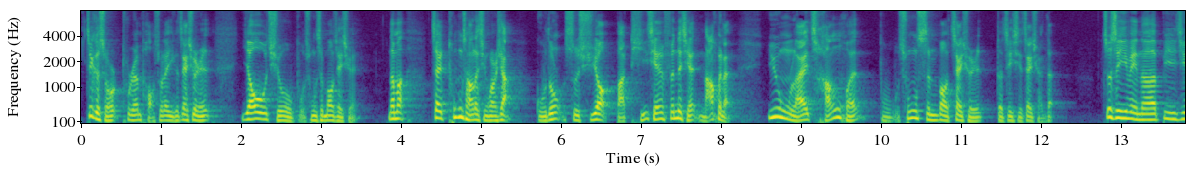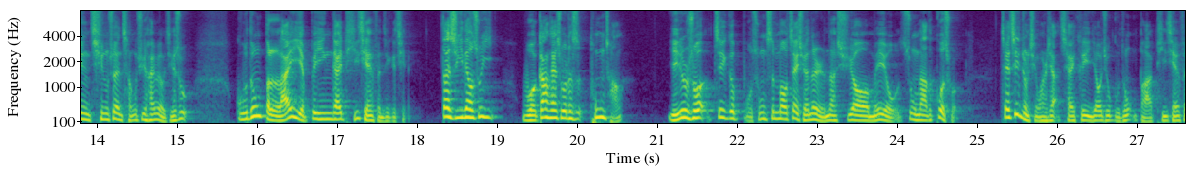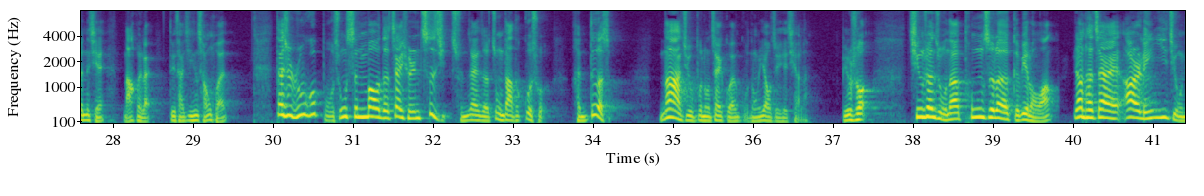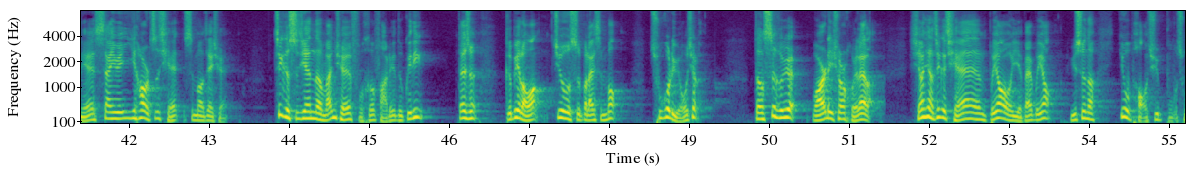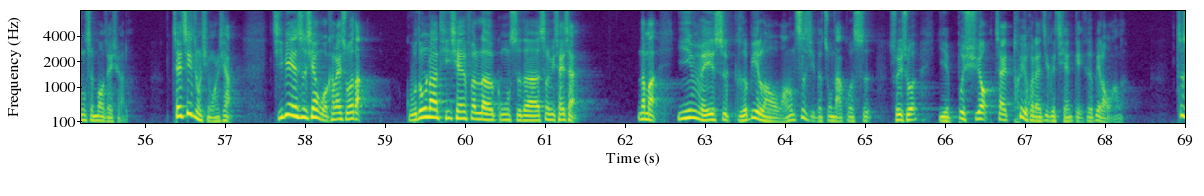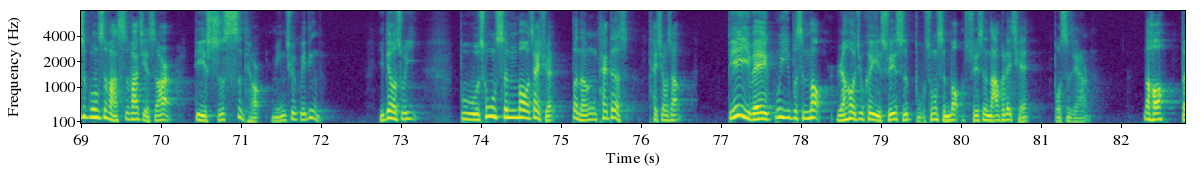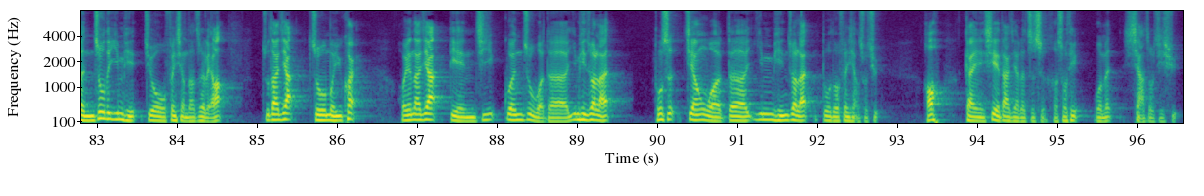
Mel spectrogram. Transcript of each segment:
这个时候突然跑出来一个债权人，要求补充申报债权。那么在通常的情况下，股东是需要把提前分的钱拿回来，用来偿还补充申报债权人的这些债权的。这是因为呢，毕竟清算程序还没有结束。股东本来也不应该提前分这个钱，但是一定要注意，我刚才说的是通常，也就是说，这个补充申报债权的人呢，需要没有重大的过错，在这种情况下才可以要求股东把提前分的钱拿回来，对他进行偿还。但是如果补充申报的债权人自己存在着重大的过错，很嘚瑟，那就不能再管股东要这些钱了。比如说，清算组呢通知了隔壁老王，让他在二零一九年三月一号之前申报债权。这个时间呢，完全符合法律的规定，但是隔壁老王就是不来申报，出国旅游去了。等四个月玩了一圈回来了，想想这个钱不要也白不要，于是呢又跑去补充申报债权了。在这种情况下，即便是像我刚才说的，股东呢提前分了公司的剩余财产，那么因为是隔壁老王自己的重大过失，所以说也不需要再退回来这个钱给隔壁老王了。这是公司法司法解释二第十四条明确规定的，一定要注意。补充申报债权不能太嘚瑟、太嚣张，别以为故意不申报，然后就可以随时补充申报、随时拿回来钱，不是这样的。那好，本周的音频就分享到这里了，祝大家周末愉快！欢迎大家点击关注我的音频专栏，同时将我的音频专栏多多分享出去。好，感谢大家的支持和收听，我们下周继续。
